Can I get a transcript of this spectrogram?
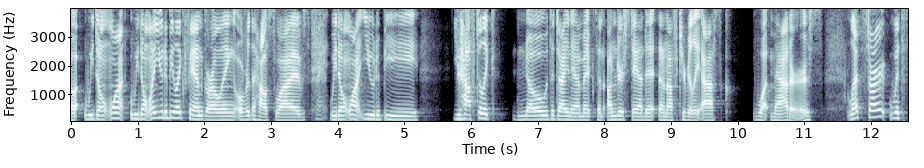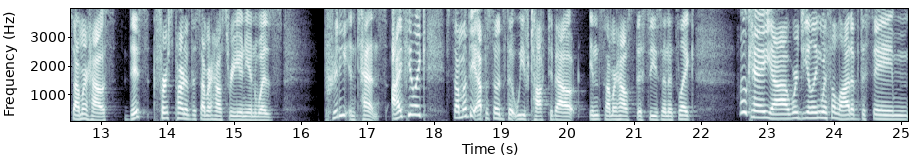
uh, we don't want we don't want you to be like fangirling over the housewives. Right. We don't want you to be you have to like know the dynamics and understand it enough to really ask what matters. Let's start with Summer House. This first part of the Summer House reunion was pretty intense. I feel like some of the episodes that we've talked about in Summer House this season, it's like, okay, yeah, we're dealing with a lot of the same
